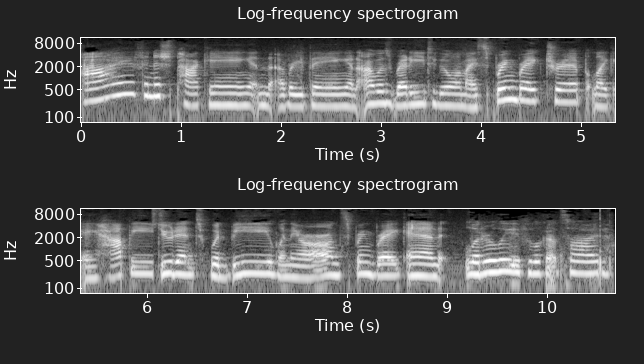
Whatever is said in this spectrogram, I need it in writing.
I finished packing and everything and I was ready to go on my spring break trip like a happy student would be when they are on spring break. And literally if you look outside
